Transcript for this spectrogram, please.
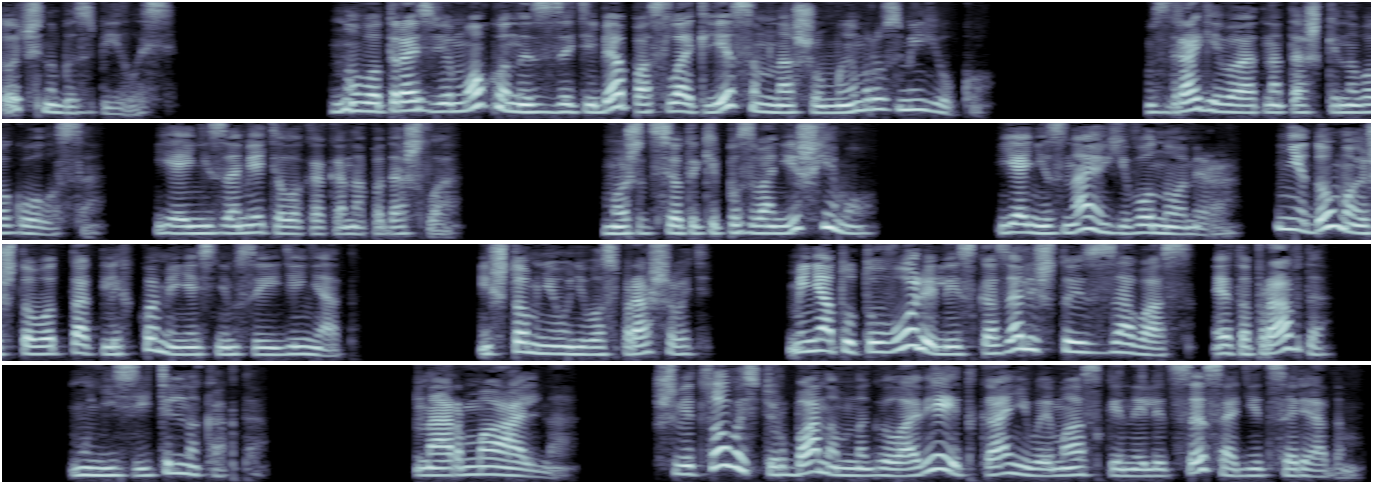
точно бы сбилась. Но вот разве мог он из-за тебя послать лесом нашу мымру-змеюку? Вздрагиваю от Наташкиного голоса. Я и не заметила, как она подошла. Может, все таки позвонишь ему? Я не знаю его номера. Не думаю, что вот так легко меня с ним соединят. И что мне у него спрашивать? Меня тут уволили и сказали, что из-за вас. Это правда? Унизительно как-то. Нормально. Швецова с тюрбаном на голове и тканевой маской на лице садится рядом.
